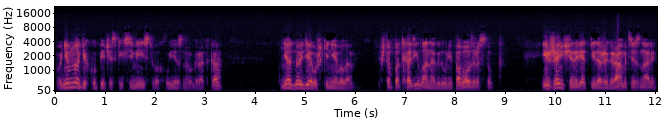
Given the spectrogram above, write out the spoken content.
В немногих купеческих семействах уездного городка ни одной девушки не было, что подходила она к Дуне по возрасту. И женщин редкие даже грамоте знали.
